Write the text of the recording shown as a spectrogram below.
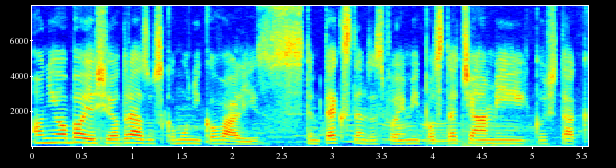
oni oboje się od razu skomunikowali z tym tekstem, ze swoimi postaciami, jakoś tak.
